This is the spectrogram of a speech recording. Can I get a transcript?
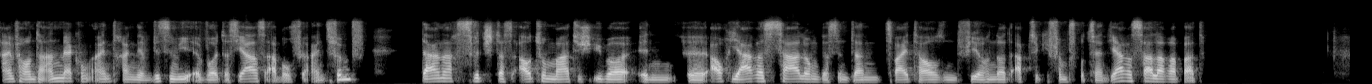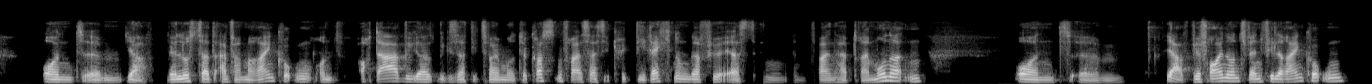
Einfach unter Anmerkung eintragen, dann wissen wir, ihr wollt das Jahresabo für 1,5. Danach switcht das automatisch über in äh, auch Jahreszahlung. Das sind dann 2400 abzüglich 5% Jahreszahlerrabatt. Und ähm, ja, wer Lust hat, einfach mal reingucken. Und auch da, wie, wie, gesagt, die zwei Monate kostenfrei. Das heißt, ihr kriegt die Rechnung dafür erst in, in zweieinhalb, drei Monaten. Und ähm, ja, wir freuen uns, wenn viele reingucken.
